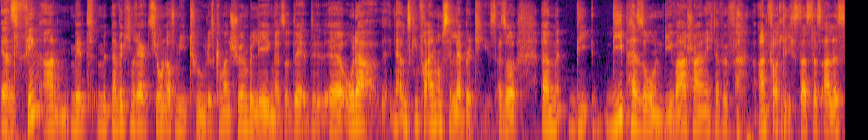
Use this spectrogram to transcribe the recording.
Ja, es fing an mit, mit einer wirklichen Reaktion auf Me Too. Das kann man schön belegen. Also der, der, äh, oder na, es ging vor allem um Celebrities. Also ähm, die, die Person, die wahrscheinlich dafür verantwortlich ist, dass das alles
